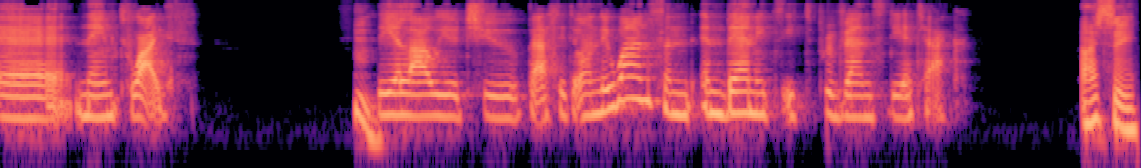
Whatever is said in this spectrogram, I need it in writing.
uh, name twice. Hmm. They allow you to pass it only once, and, and then it it prevents the attack. I see.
